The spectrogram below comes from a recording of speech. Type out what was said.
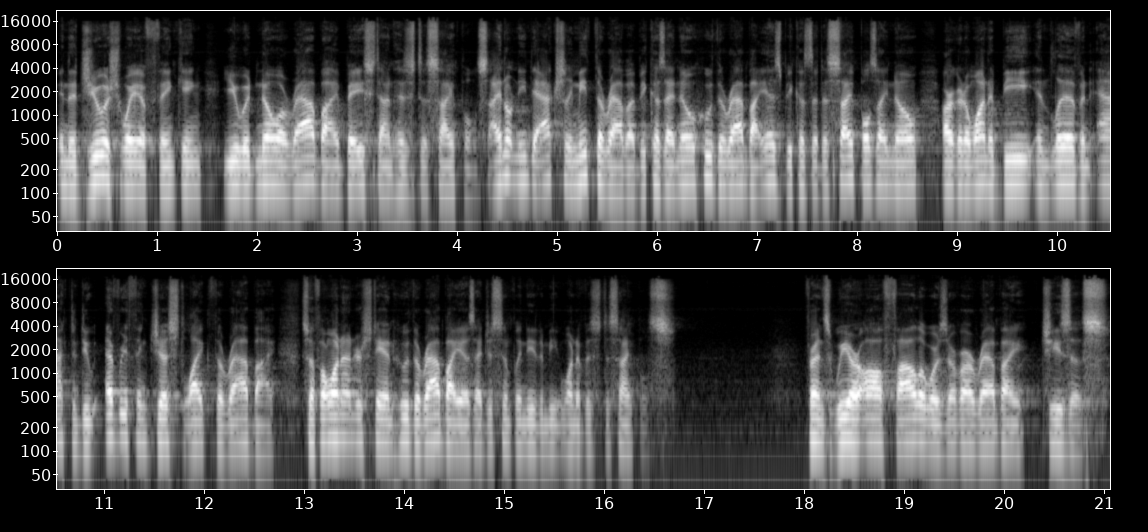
In the Jewish way of thinking, you would know a rabbi based on his disciples. I don't need to actually meet the rabbi because I know who the rabbi is, because the disciples I know are going to want to be and live and act and do everything just like the rabbi. So if I want to understand who the rabbi is, I just simply need to meet one of his disciples. Friends, we are all followers of our rabbi Jesus.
